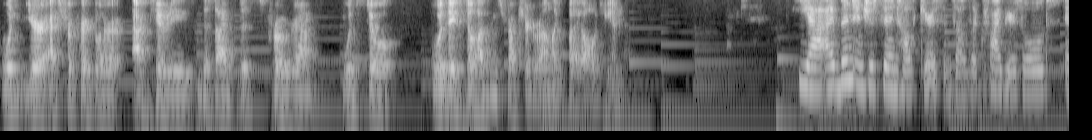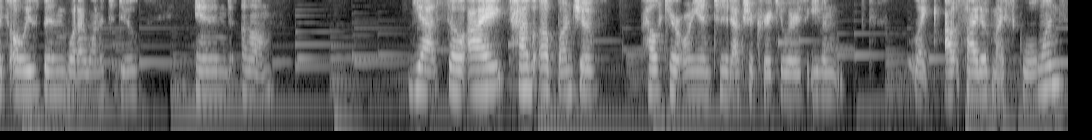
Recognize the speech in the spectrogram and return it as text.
would your extracurricular activities besides this program would still would they still have been structured around like biology and yeah i've been interested in healthcare since i was like five years old. It's always been what i wanted to do. And um yeah so i have a bunch of healthcare oriented extracurriculars even like outside of my school ones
